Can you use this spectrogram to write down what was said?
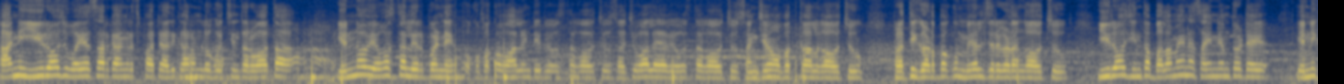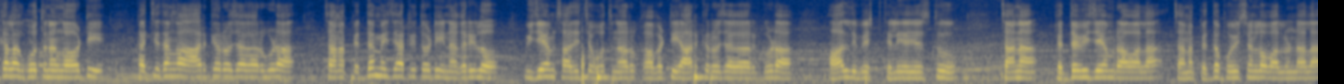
కానీ ఈ రోజు వైఎస్ఆర్ కాంగ్రెస్ పార్టీ అధికారంలోకి వచ్చిన తర్వాత ఎన్నో వ్యవస్థలు ఏర్పడినాయి. ఒక పక్క వాలంటీర్ వ్యవస్థ కావచ్చు సచివాలయ వ్యవస్థ కావచ్చు సంక్షేమ పథకాలు కావచ్చు ప్రతి గడపకు మేలు జరగడం కావచ్చు. ఈరోజు ఇంత బలమైన సైన్యంతో ఎన్నికలకు పోతున్నాం కాబట్టి ఖచ్చితంగా ఆర్కే రోజా గారు కూడా చాలా పెద్ద మెజార్టీతోటి ఈ నగరిలో విజయం సాధించబోతున్నారు. కాబట్టి ఆర్కే రోజా గారికి కూడా ఆల్ ది బెస్ట్ తెలియజేస్తూ చాలా పెద్ద విజయం రావాలా చాలా పెద్ద పొజిషన్లో వాళ్ళు ఉండాలా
